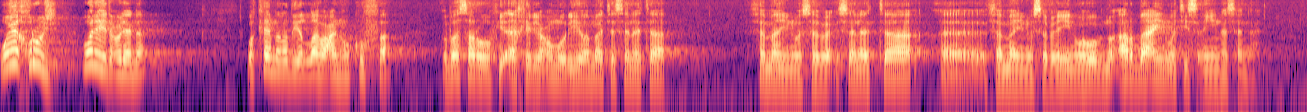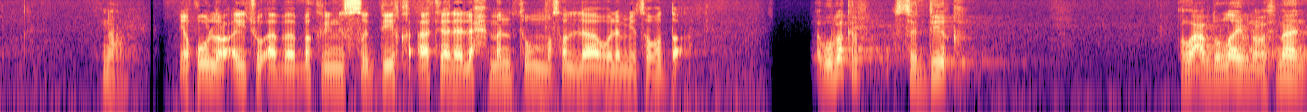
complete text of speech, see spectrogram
ويخرج ولا يدعو لنا. وكان رضي الله عنه كف وبصره في آخر عمره ومات سنة ثمان وسبع سنة آه، ثمان وسبعين وهو ابن أربع وتسعين سنة. نعم. يقول رأيت أبا بكر الصديق أكل لحما ثم صلى ولم يتوضأ. أبو بكر الصديق هو عبد الله بن عثمان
